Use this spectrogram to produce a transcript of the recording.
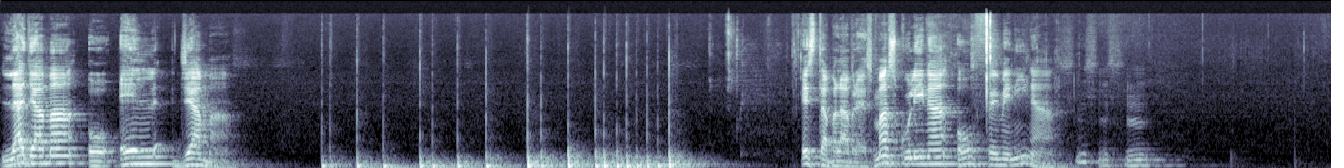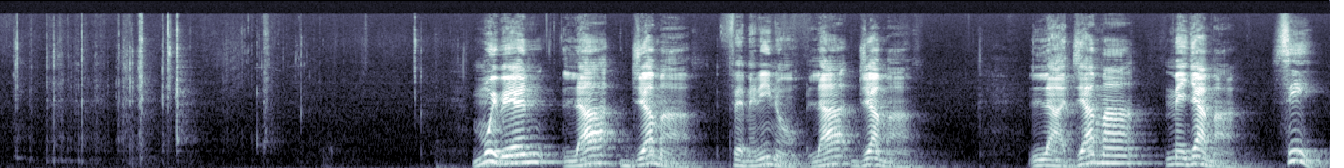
La llama o él llama. Esta palabra es masculina o femenina. Muy bien, la llama. Femenino, la llama. La llama me llama. Sí,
